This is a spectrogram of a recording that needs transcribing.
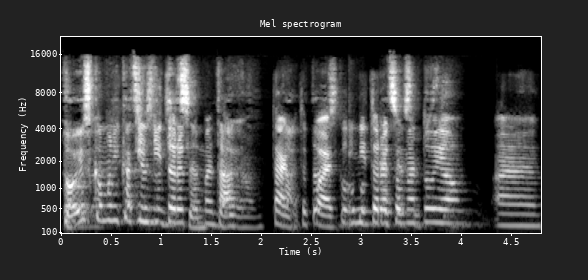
To jest komunikacja Inni z rodzicem. to rekomendują. Tak, tak, tak dokładnie. Inni to rekomendują. E,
